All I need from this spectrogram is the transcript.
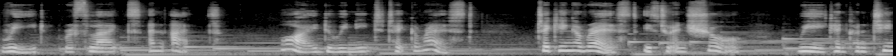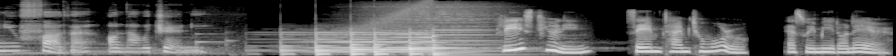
Read, reflect, and act. Why do we need to take a rest? Taking a rest is to ensure we can continue further on our journey. Please tune in, same time tomorrow as we meet on air.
